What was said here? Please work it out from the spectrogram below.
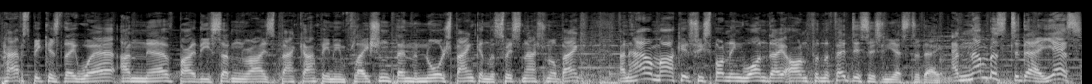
perhaps because they were unnerved by the sudden rise back up in inflation, then the Norges Bank and the Swiss National Bank. And how are markets responding one day on from the Fed decision yesterday? And numbers today, yes,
